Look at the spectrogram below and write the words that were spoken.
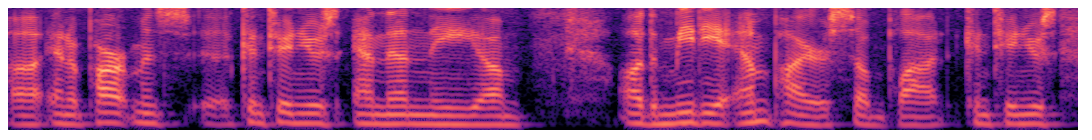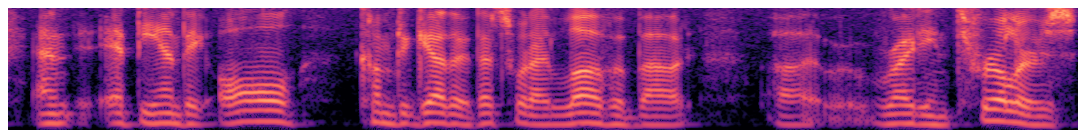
uh, and apartments uh, continues, and then the um, uh, the media empire subplot continues, and at the end they all come together. That's what I love about uh, writing thrillers.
